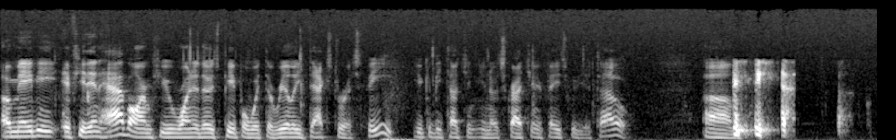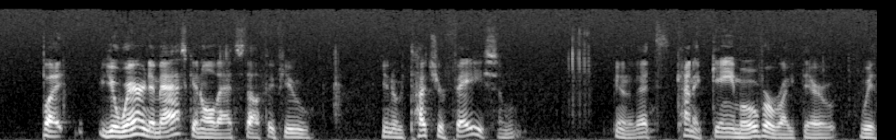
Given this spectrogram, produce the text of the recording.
or maybe if you didn't have arms, you were one of those people with the really dexterous feet. You could be touching, you know, scratching your face with your toe. Um, but you're wearing a mask and all that stuff. If you, you know, touch your face, and you know that's kind of game over right there with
